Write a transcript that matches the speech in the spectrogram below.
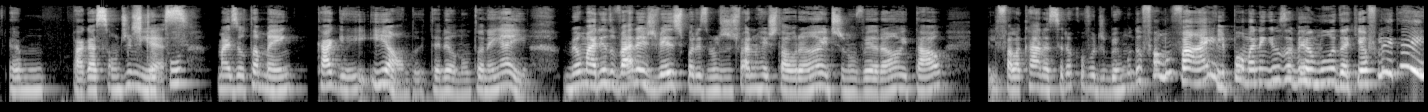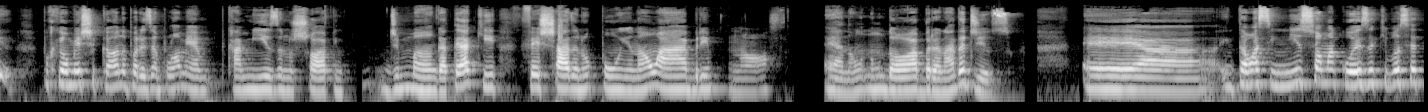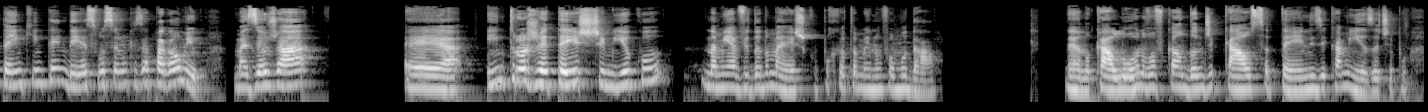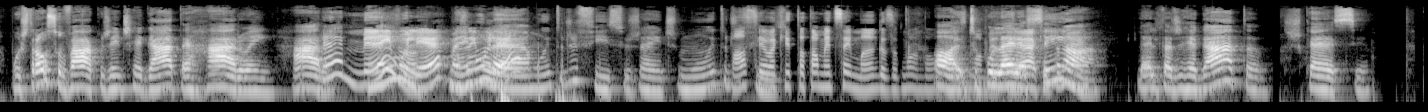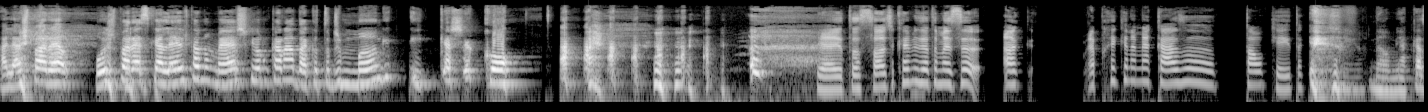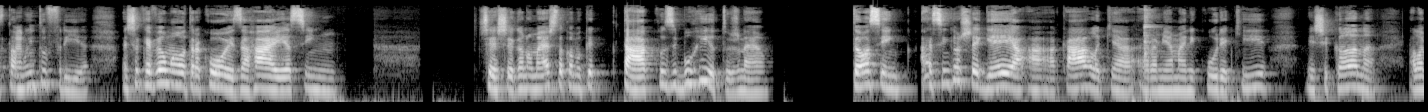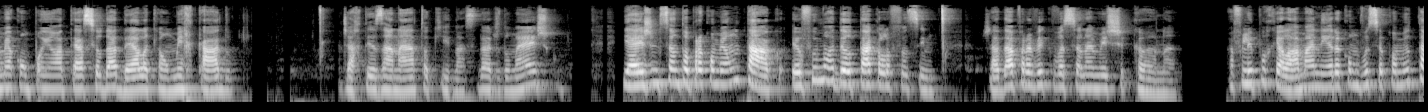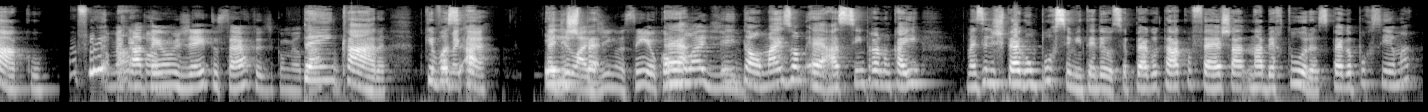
é pagação de mico, Esquece. mas eu também caguei e ando, entendeu? Não tô nem aí. Meu marido, várias vezes, por exemplo, a gente vai no restaurante no verão e tal, ele fala, cara, será que eu vou de bermuda? Eu falo, vai. Ele, pô, mas ninguém usa bermuda aqui. Eu falei, e daí? Porque o mexicano, por exemplo, o homem é camisa no shopping de manga até aqui, fechada no punho, não abre. Nossa. É, não, não dobra, nada disso. É, então, assim, isso é uma coisa que você tem que entender se você não quiser pagar o mico. Mas eu já é, introjetei este mico na minha vida no México, porque eu também não vou mudar. Né, no calor, não vou ficar andando de calça, tênis e camisa. Tipo, mostrar o sovaco, gente, regata, é raro, hein? Raro. É mesmo? Nem mulher, mas nem, nem, mulher. mulher. É muito difícil, gente. Muito Nossa, difícil. eu aqui totalmente sem mangas. Ó, nesse tipo, momento. Lely É, assim, ó. Lely tá de regata, esquece. Aliás, pare... hoje parece que a Lely tá no México e eu no Canadá, que eu tô de manga e cachecol. É, eu tô só de camiseta, mas uh, a- é porque aqui na minha casa tá ok, tá quentinho. Não, minha casa tá não- muito fria. Mas você quer ver uma outra coisa, Rai? Assim, você chega no México, come o quê? Tacos e burritos, né? Então, assim, assim que eu cheguei, a, a Carla, que é- era minha manicure aqui, mexicana, ela me acompanhou até a Ciudadela, que é um mercado de artesanato aqui na cidade do México. E aí a gente sentou para comer um taco. Eu fui morder o taco, ela falou assim: já dá para ver que você não é mexicana. Eu falei, por quê? Ela, a maneira como você come o taco. Eu falei, Como é que Ah, tem um jeito certo de comer o tem, taco? cara. Porque Como você. é que é? ah, É de pe- ladinho assim? Eu como é, de ladinho. Então, mais ou é assim pra não cair, mas eles pegam por cima, entendeu? Você pega o taco, fecha na abertura, você pega por cima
